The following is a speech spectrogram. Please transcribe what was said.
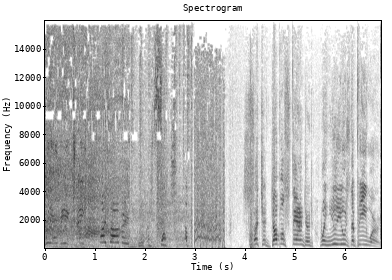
We are being chased by zombies! You are such a Such a double standard when you use the B word.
